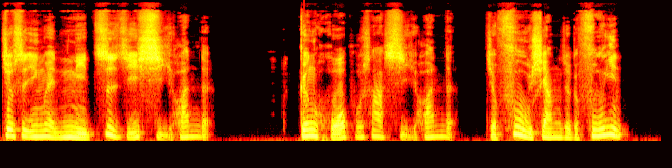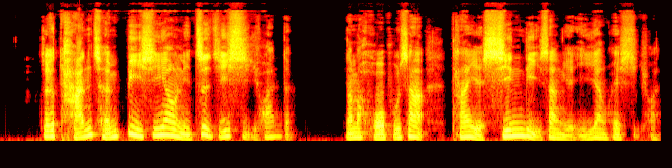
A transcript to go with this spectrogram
就是因为你自己喜欢的，跟活菩萨喜欢的，就互相这个呼应。这个坛城必须要你自己喜欢的，那么活菩萨他也心理上也一样会喜欢，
